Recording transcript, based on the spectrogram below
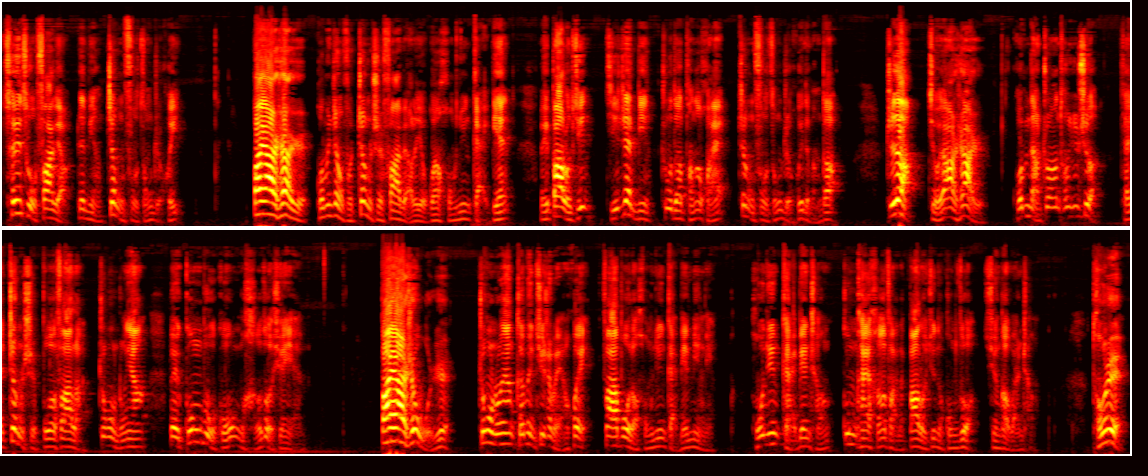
催促发表任命正副总指挥。八月二十二日，国民政府正式发表了有关红军改编为八路军及任命朱德、彭德怀正副总指挥的文告。直到九月二十二日。国民党中央通讯社才正式播发了中共中央为公布国共合作宣言。八月二十五日，中共中央革命军事委员会发布了红军改编命令，红军改编成公开合法的八路军的工作宣告完成。同日，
